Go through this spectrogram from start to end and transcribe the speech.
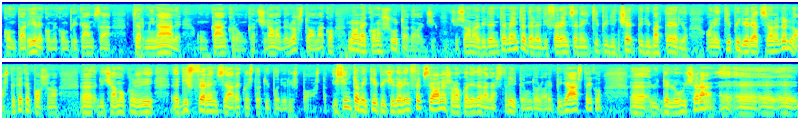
comparire come complicanza terminale un cancro, un carcinoma dello stomaco, non è conosciuto ad oggi. Ci sono evidentemente delle differenze nei tipi di ceppi di batterio o nei tipi di reazione dell'ospite che possono, eh, diciamo così, eh, differenziare questo tipo di risposta. I sintomi tipici dell'infezione sono quelli della gastrite, un dolore epigastrico, eh, dell'ulcera, eh, eh, eh,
